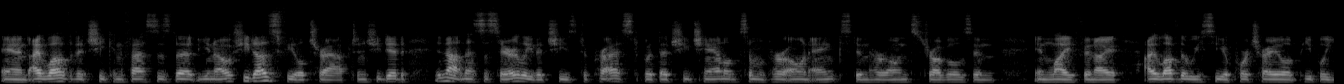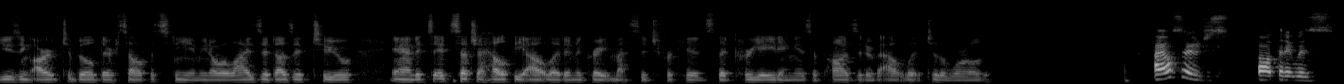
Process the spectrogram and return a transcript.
And I love that she confesses that, you know, she does feel trapped. And she did, not necessarily that she's depressed, but that she channeled some of her own angst and her own struggles in, in life. And I, I love that we see a portrayal of people using art to build their self esteem. You know, Eliza does it too. And it's, it's such a healthy outlet and a great message for kids that creating is a positive outlet to the world. I also just thought that it was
